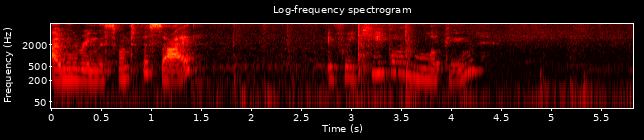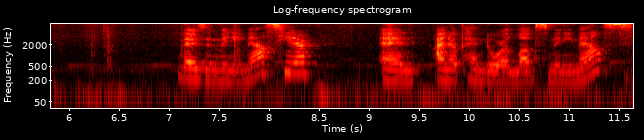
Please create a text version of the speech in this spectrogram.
I'm to bring this one to the side. If we keep on looking, there's a Minnie Mouse here and I know Pandora loves Minnie Mouse.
